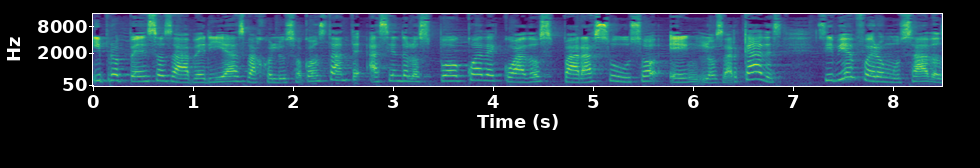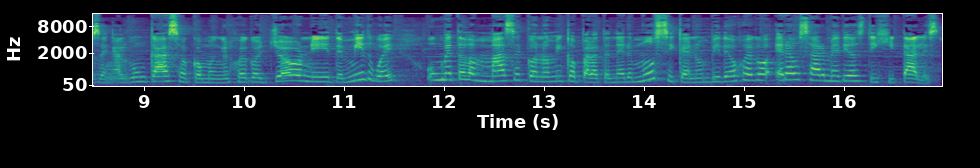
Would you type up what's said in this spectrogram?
y propensos a averías bajo el uso constante, haciéndolos poco adecuados para su uso en los arcades. Si bien fueron usados en algún caso como en el juego Journey de Midway, un método más económico para tener música en un videojuego era usar medios digitales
